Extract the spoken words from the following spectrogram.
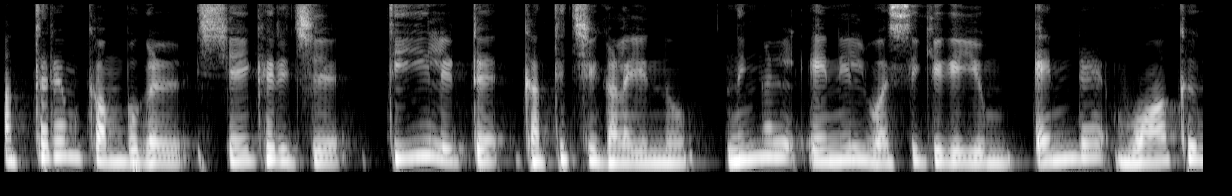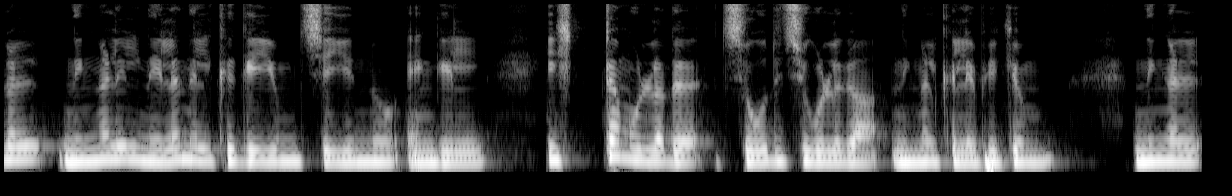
അത്തരം കമ്പുകൾ ശേഖരിച്ച് തീയിലിട്ട് കത്തിച്ച് കളയുന്നു നിങ്ങൾ എന്നിൽ വസിക്കുകയും എന്റെ വാക്കുകൾ നിങ്ങളിൽ നിലനിൽക്കുകയും ചെയ്യുന്നു എങ്കിൽ ഇഷ്ടമുള്ളത് ചോദിച്ചുകൊള്ളുക നിങ്ങൾക്ക് ലഭിക്കും. നിങ്ങൾ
